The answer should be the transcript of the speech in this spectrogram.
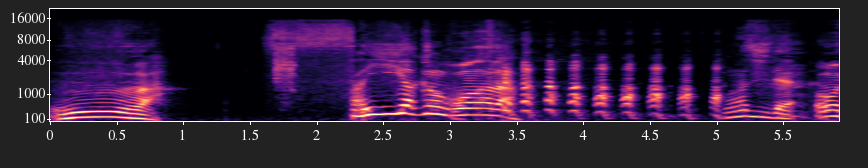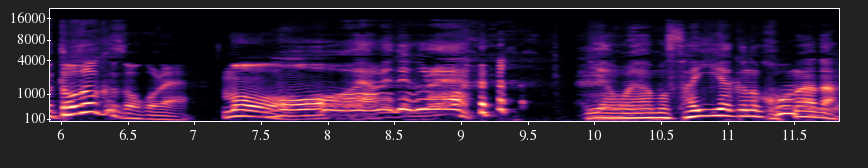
うーわ。最悪のコーナーだ。マジで。お届くぞ、これ。ももうやめてくれ。いや、もうや、もう最悪のコーナーだ。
